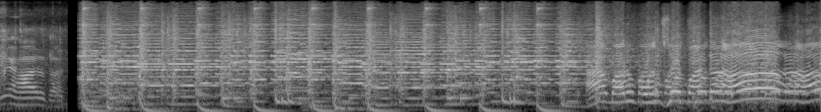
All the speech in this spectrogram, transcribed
એ હારું તાર. મારું પાંચસો પાટણ હા.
